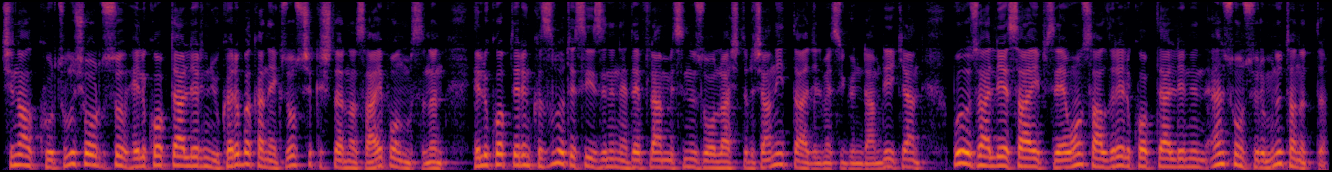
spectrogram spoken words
Çin Halk Kurtuluş Ordusu helikopterlerin yukarı bakan egzoz çıkışlarına sahip olmasının helikopterin kızılötesi izinin hedeflenmesini zorlaştıracağını iddia edilmesi gündemdeyken bu özelliğe sahip Z-10 saldırı helikopterlerinin en son sürümünü tanıttı.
